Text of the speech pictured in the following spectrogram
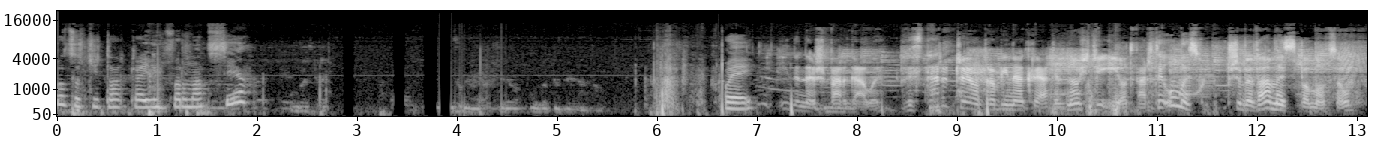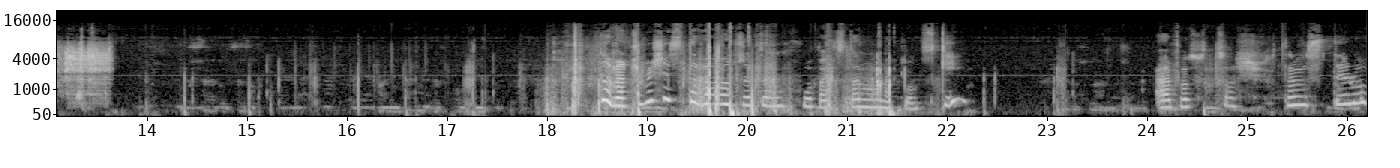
Po co ci taka informacja? Ojej, inne szpargały. Wystarczy odrobina kreatywności i otwarty umysł. Przybywamy z pomocą. Dobra, czy mi się zdawało, że ten chłopak stanął na klocki? Albo coś w tym stylu?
